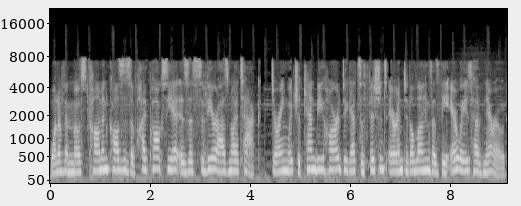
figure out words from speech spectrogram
One of the most common causes of hypoxia is a severe asthma attack, during which it can be hard to get sufficient air into the lungs as the airways have narrowed.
